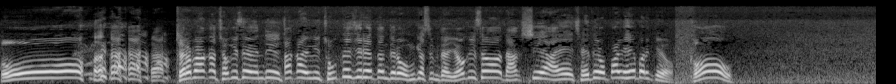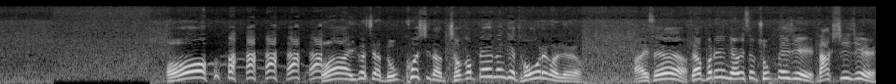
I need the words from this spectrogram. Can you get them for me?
오 자 여러분 아까 저기서 했는데 아까 여기 족대질 했던 데로 옮겼습니다 여기서 낚시 아예 제대로 빨리 해버릴게요 고! 오! 와, 이거 진짜 노컷이다. 저거 빼는 게 더 오래 걸려요. nice. 자, 프린 여기서 족대질, 낚시질,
